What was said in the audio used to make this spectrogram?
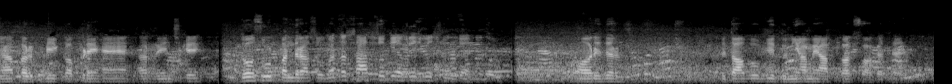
यहाँ पर भी कपड़े हैं हर रेंज के। दो सूट पंद्रह सौ मतलब सात सौ की एवरेज में सूट है। और इधर किताबों की दुनिया में आपका स्वागत है।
